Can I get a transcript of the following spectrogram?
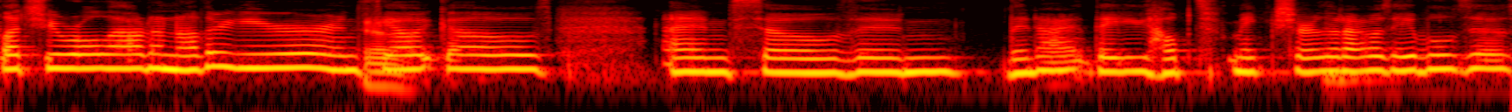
let you roll out another year and see how it goes. And so then, then I they helped make sure that I was able to,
